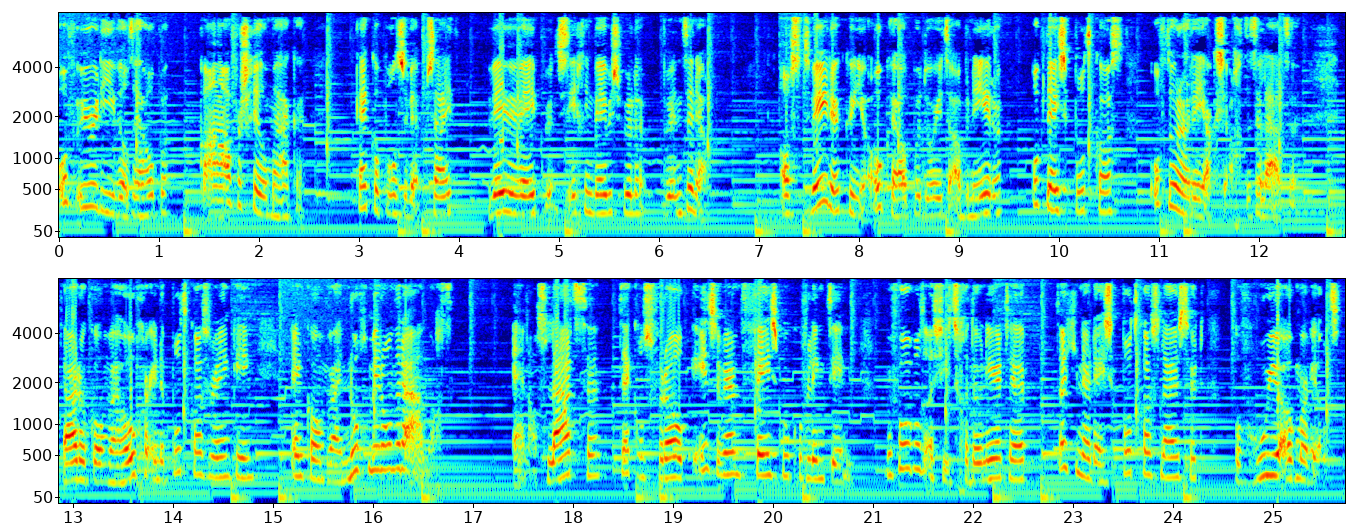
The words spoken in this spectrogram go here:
of uur die je wilt helpen, kan al verschil maken. Kijk op onze website www.stichtingbabyspullen.nl. Als tweede kun je ook helpen door je te abonneren op deze podcast of door een reactie achter te laten. Daardoor komen wij hoger in de podcastranking en komen wij nog meer onder de aandacht. En als laatste, tag ons vooral op Instagram, Facebook of LinkedIn. Bijvoorbeeld als je iets gedoneerd hebt, dat je naar deze podcast luistert of hoe je ook maar wilt.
